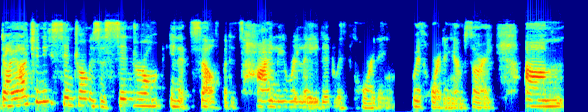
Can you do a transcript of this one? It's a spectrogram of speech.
Diogenes syndrome is a syndrome in itself, but it's highly related with hoarding. With hoarding, I'm sorry. Um,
